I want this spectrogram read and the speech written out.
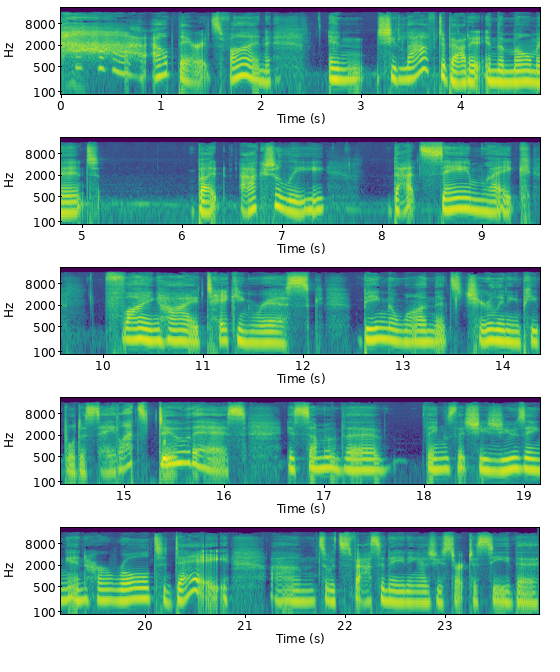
ah, out there. It's fun. And she laughed about it in the moment, but actually that same like flying high, taking risk, being the one that's cheerleading people to say, let's do this, is some of the things that she's using in her role today. Um, so it's fascinating as you start to see the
